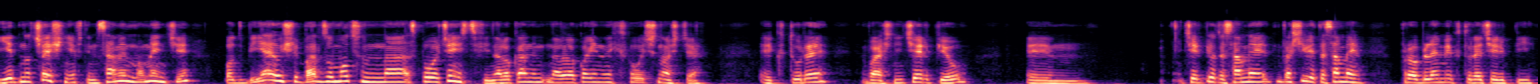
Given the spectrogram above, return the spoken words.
jednocześnie w tym samym momencie odbijają się bardzo mocno na społeczeństwie, na, lokalnym, na lokalnych społecznościach, y, które właśnie cierpią cierpią te same, właściwie te same problemy, które cierpi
